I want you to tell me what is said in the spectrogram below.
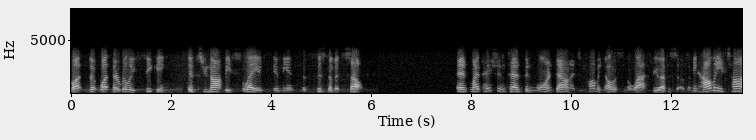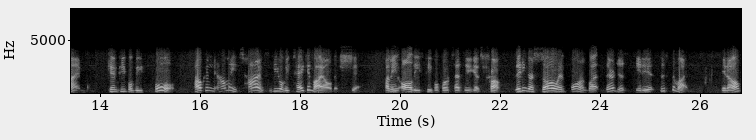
but that what they're really seeking is to not be slaves in the the system itself. And my patience has been worn down, as you probably noticed in the last few episodes. I mean, how many times can people be fooled? How can how many times can people be taken by all this shit? I mean, all these people protesting against Trump. They think they're so informed, but they're just idiot systemites. You know,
